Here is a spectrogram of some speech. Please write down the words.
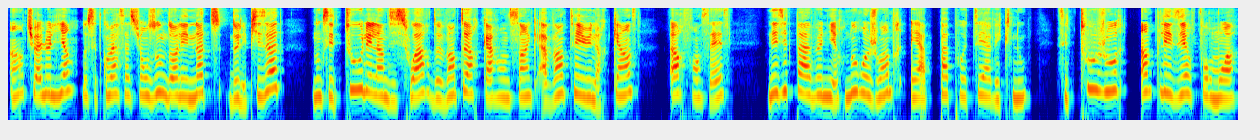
hein, tu as le lien de cette conversation Zoom dans les notes de l'épisode. Donc c'est tous les lundis soirs de 20h45 à 21h15, heure française. N'hésite pas à venir nous rejoindre et à papoter avec nous. C'est toujours un plaisir pour moi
